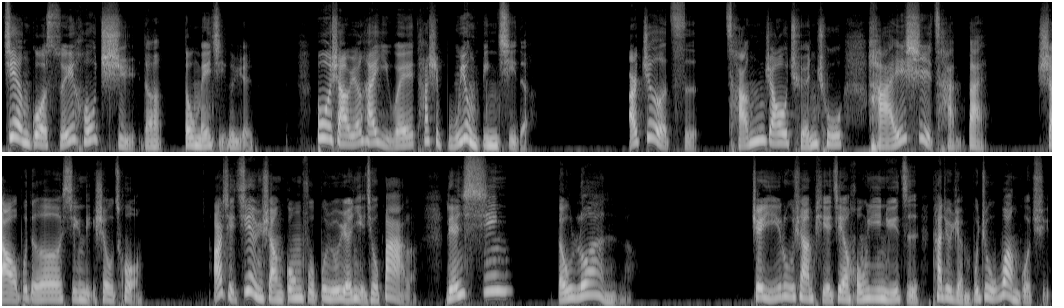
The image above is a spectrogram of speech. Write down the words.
见过随侯尺的都没几个人。不少人还以为他是不用兵器的，而这次藏招全出，还是惨败，少不得心里受挫。而且剑上功夫不如人也就罢了，连心都乱了。这一路上瞥见红衣女子，他就忍不住望过去。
